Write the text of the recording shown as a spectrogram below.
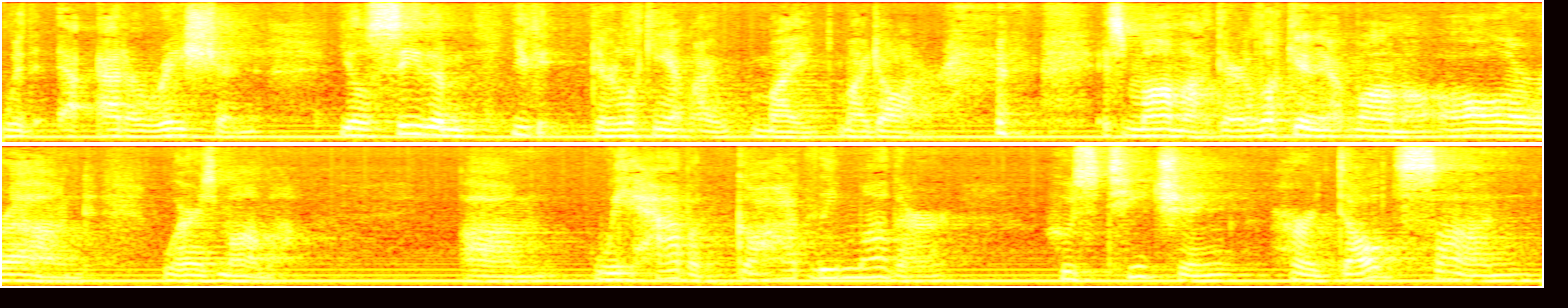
with adoration. You'll see them, you can, they're looking at my, my, my daughter. it's mama. They're looking at mama all around. Where's mama? Um, we have a godly mother who's teaching her adult son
